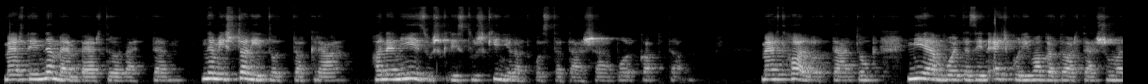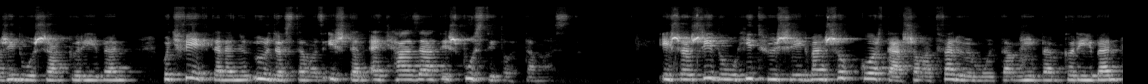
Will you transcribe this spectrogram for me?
mert én nem embertől vettem, nem is tanítottak rá, hanem Jézus Krisztus kinyilatkoztatásából kaptam. Mert hallottátok, milyen volt az én egykori magatartásom a zsidóság körében, hogy féktelenül üldöztem az Isten egyházát és pusztítottam azt és a zsidó hithűségben sok kortársamat felülmúltam népem körében,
